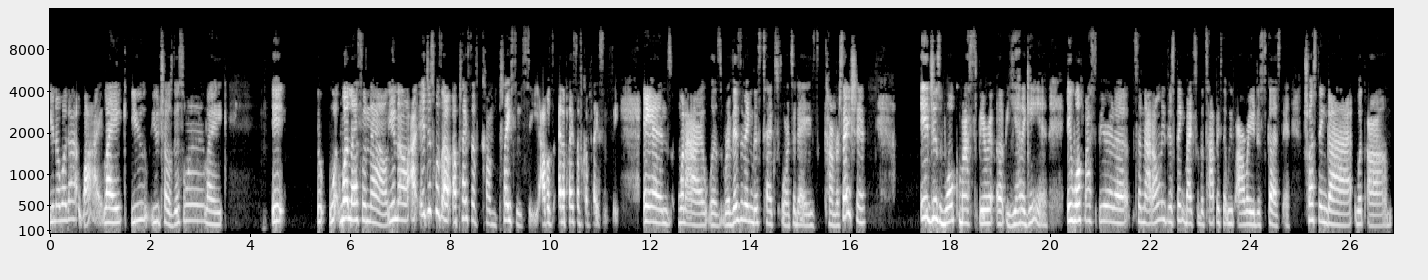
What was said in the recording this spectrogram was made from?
you know what, God, why? Like you you chose this one, like it. What, what lesson now? You know, I, it just was a, a place of complacency. I was at a place of complacency. And when I was revisiting this text for today's conversation, it just woke my spirit up yet again. It woke my spirit up to not only just think back to the topics that we've already discussed and trusting God with um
